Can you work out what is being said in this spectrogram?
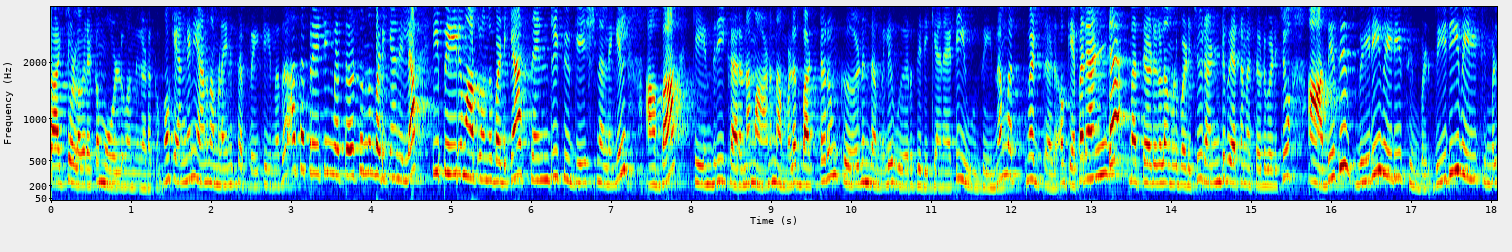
ബാക്കിയുള്ളവരൊക്കെ മുകളിൽ വന്ന് കിടക്കും. ഓക്കെ അങ്ങനെയാണ് നമ്മൾ അതിനെ സെപ്പറേറ്റ് ചെയ്യുന്നത്. ആ സെപ്പറേറ്റിംഗ് മെത്തേഡ്സ് ഒന്നും പഠിക്കാനില്ല. ഈ പേര് മാത്രം ഒന്ന് പഠിക്കാം. സെൻട്രിഫ്യൂഗേഷൻ അല്ലെങ്കിൽ അബ കേന്ദ്രീകരണമാണ് നമ്മൾ ബട്ടറും കേടും തമ്മിൽ വേർതിരിക്കാനായിട്ട് യൂസ് ചെയ്യുന്ന മെത്തേഡ് ഓക്കെ അപ്പോൾ രണ്ട് മെത്തേഡുകൾ നമ്മൾ പഠിച്ചു. രണ്ട് പേരുടെ മെത്തേഡ് പഠിച്ചു. ആ this is very very simple very very simple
